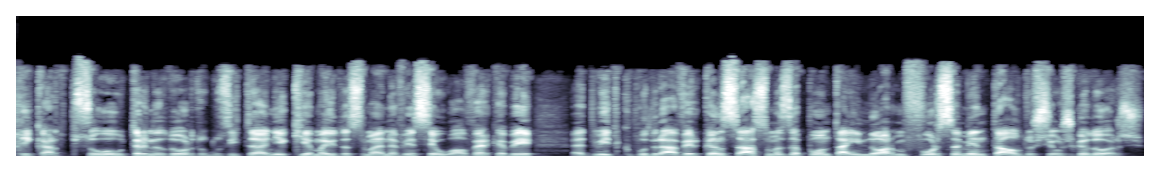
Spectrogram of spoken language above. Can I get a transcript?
Ricardo Pessoa, o treinador do Lusitânia, que a meio da semana venceu o Alverca B, admite que poderá haver cansaço, mas aponta a enorme força mental dos seus jogadores.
